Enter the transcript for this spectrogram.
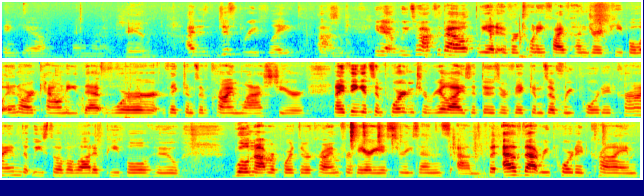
Thank you very much. Ann? I just, just briefly, um, you know, we talked about, we had over twenty-five hundred people in our county that were victims of crime last year. And I think it's important to realize that those are victims of reported crime, that we still have a lot of people who will not report their crime for various reasons. Um, but of that reported crime,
